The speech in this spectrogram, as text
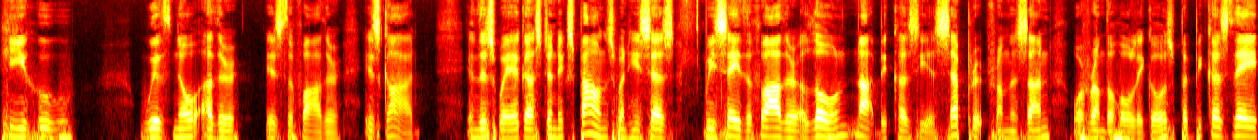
He who with no other is the Father, is God. In this way Augustine expounds when he says, "We say the Father alone, not because He is separate from the Son or from the Holy Ghost, but because they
